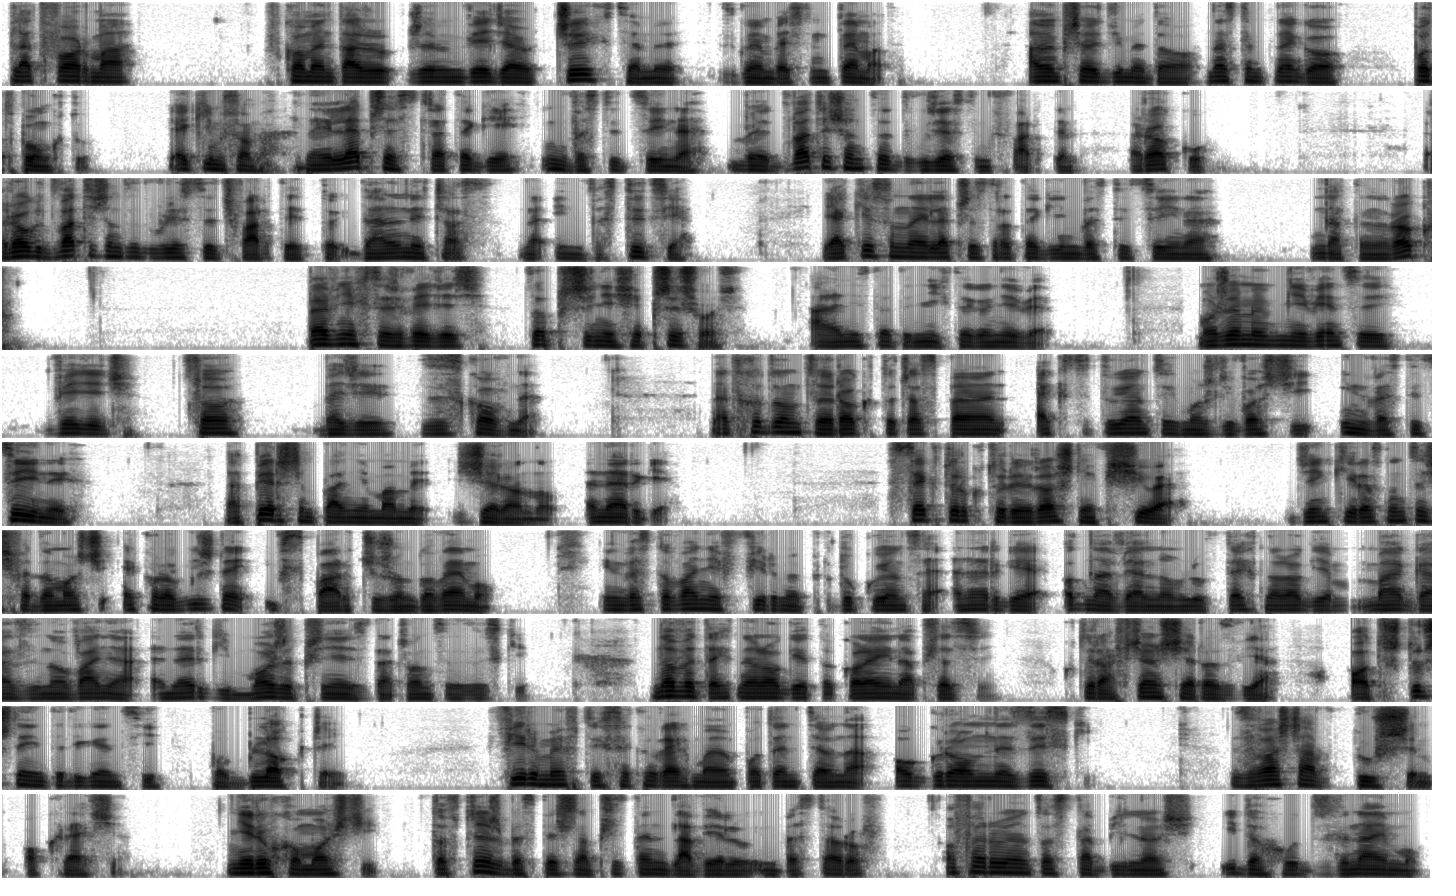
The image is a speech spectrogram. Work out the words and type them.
platforma w komentarzu, żebym wiedział, czy chcemy zgłębiać ten temat. A my przechodzimy do następnego podpunktu. Jakim są najlepsze strategie inwestycyjne w 2024 roku? Rok 2024 to idealny czas na inwestycje. Jakie są najlepsze strategie inwestycyjne na ten rok? Pewnie chcesz wiedzieć, co przyniesie przyszłość, ale niestety nikt tego nie wie. Możemy mniej więcej wiedzieć, co będzie zyskowne. Nadchodzący rok to czas pełen ekscytujących możliwości inwestycyjnych. Na pierwszym planie mamy zieloną energię. Sektor, który rośnie w siłę dzięki rosnącej świadomości ekologicznej i wsparciu rządowemu. Inwestowanie w firmy produkujące energię odnawialną lub technologię magazynowania energii może przynieść znaczące zyski. Nowe technologie to kolejna przestrzeń, która wciąż się rozwija, od sztucznej inteligencji po blockchain. Firmy w tych sektorach mają potencjał na ogromne zyski, zwłaszcza w dłuższym okresie. Nieruchomości to wciąż bezpieczna przystań dla wielu inwestorów, oferująca stabilność i dochód z wynajmu,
